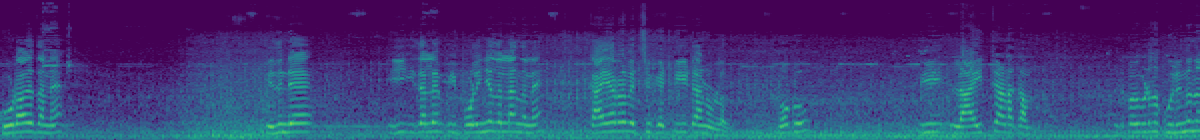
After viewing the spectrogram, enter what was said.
കൂടാതെ തന്നെ ഇതിന്റെ ഈ ഇതെല്ലാം ഈ പൊളിഞ്ഞതെല്ലാം തന്നെ കയറ് വെച്ച് കെട്ടിയിട്ടാണുള്ളത്. നോക്കൂ ഈ ലൈറ്റ് അടക്കം. ഇതിപ്പോൾ ഇവിടുന്ന് കുലുങ്ങുന്ന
